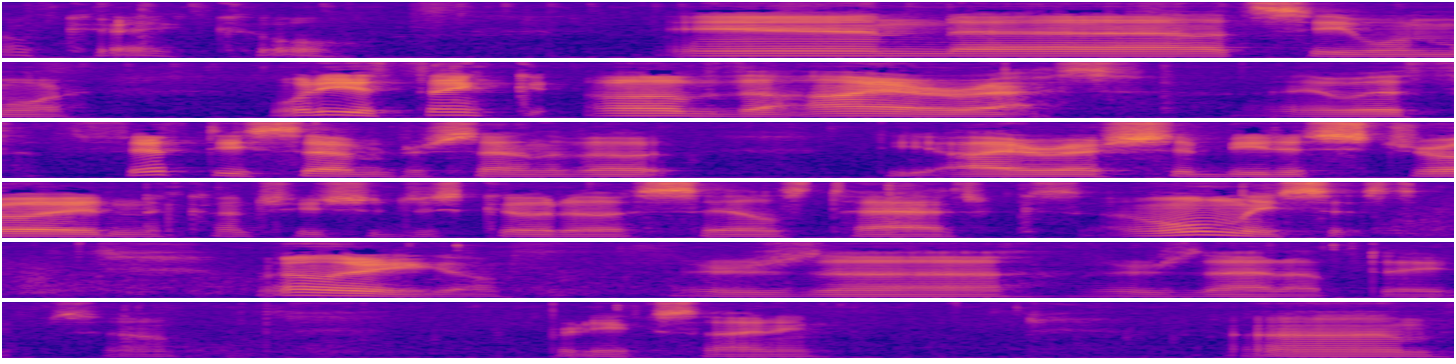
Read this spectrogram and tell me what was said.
Okay, cool. And uh, let's see, one more. What do you think of the IRS? With 57% of the vote, the IRS should be destroyed and the country should just go to a sales tax only system. Well, there you go. There's uh there's that update. So pretty exciting. Um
